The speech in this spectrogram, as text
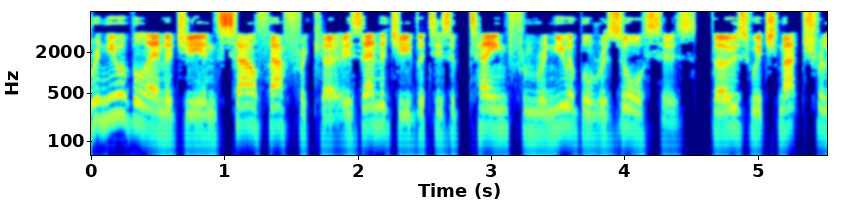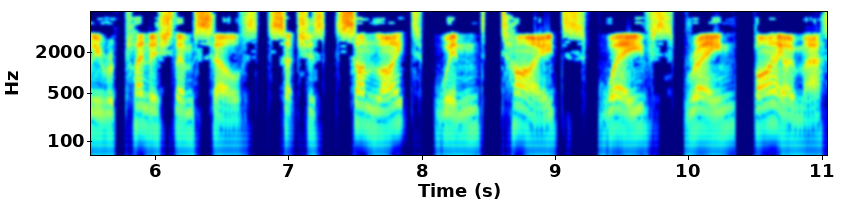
Renewable energy in South Africa is energy that is obtained from renewable resources, those which naturally replenish themselves, such as, sunlight, wind, tides, waves, rain, biomass,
